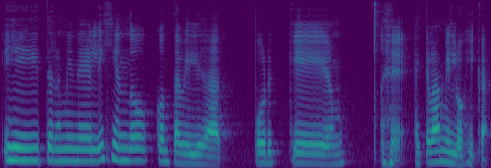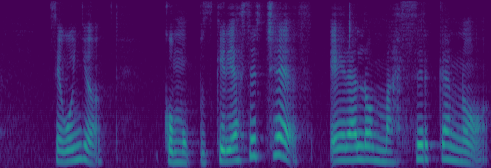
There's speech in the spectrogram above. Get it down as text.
Y terminé eligiendo contabilidad porque, ahí te va mi lógica, según yo, como pues quería ser chef, era lo más cercano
